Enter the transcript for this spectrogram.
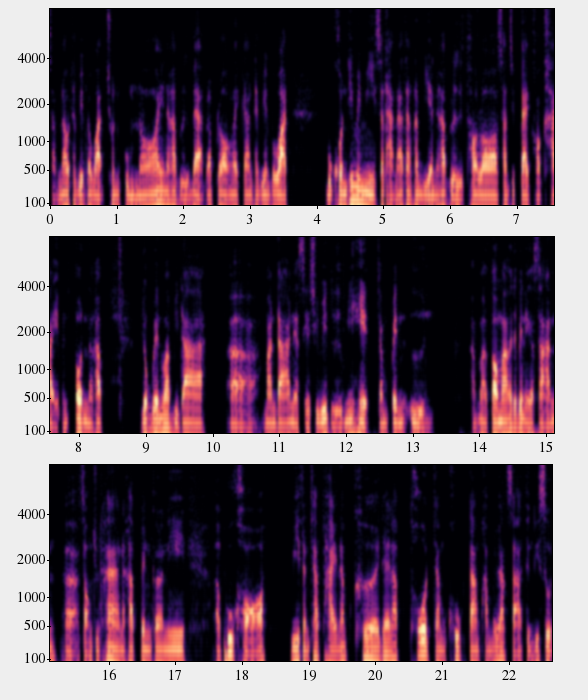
สำเนาทะเบียนประวัติชนกลุ่มน้อยนะครับ หรือแบบรับรองรายการทะเบียนประวัติ บุคคลที่ไม่มีสถานะทางทะเบียนนะครับ หรือทร38 ขอไข่เป็นต้นนะครับ ยกเว้นว่าบิดามารดาเนี่ยเสียชีวิตหรือมีเหตุจำเป็นอื่นครับต่อมาก็จะเป็นเอกสาร 2.5 นะครับ เป็นกรณีผู้ขอมีสัญชาติไทยนะครับ เคยได้รับโทษจำคุกตามคำพิพากษาถึงที่สุด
